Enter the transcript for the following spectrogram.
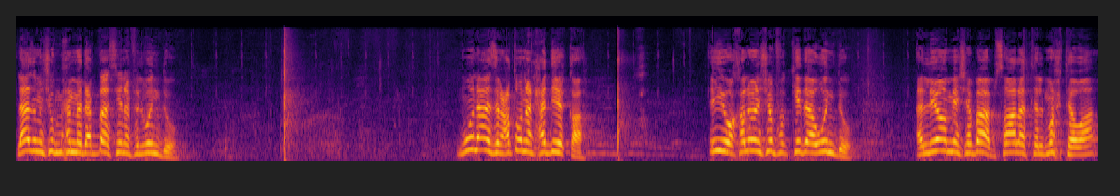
لازم نشوف محمد عباس هنا في ال window. مو لازم أعطونا الحديقة. أيوة خلونا نشوف كذا window. اليوم يا شباب صالة المحتوى.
